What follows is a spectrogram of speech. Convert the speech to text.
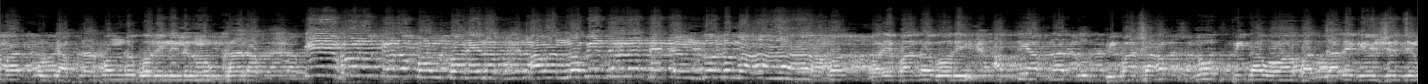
আমার উল্টে আপনার বন্ধ করে নিলেন মুখ খারাপ করে আপনি আপনার দুধ পিপাসা, দুধ পিতা ও বাচ্চা রেখে এসেছেন।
